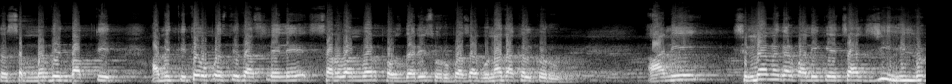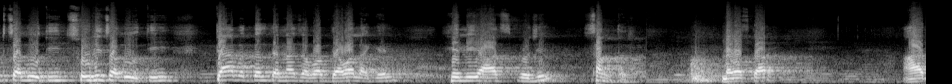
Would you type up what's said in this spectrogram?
तर संबंधित बाबतीत आम्ही तिथे उपस्थित असलेले सर्वांवर फौजदारी स्वरूपाचा गुन्हा दाखल करू. आणि सिन्नर नगरपालिकेच्या जी ही लूट चालू होती चोरी चालू होती त्याबद्दल त्यांना जबाब द्यावा लागेल हे मी आज रोजी सांगतो. नमस्कार. आज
